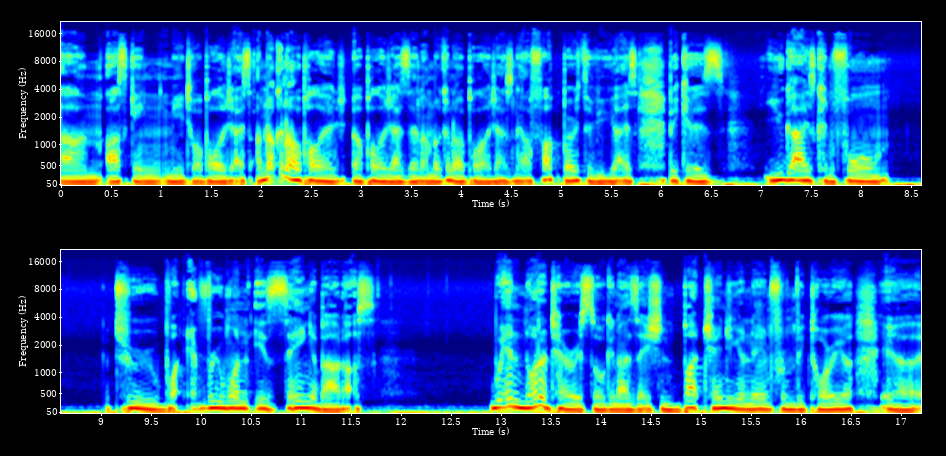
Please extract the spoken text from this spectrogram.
um, asking me to apologize. I'm not going to apologize then. I'm not going to apologize now. Fuck both of you guys because you guys conform to what everyone is saying about us we're not a terrorist organization, but changing your name from Victoria uh,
